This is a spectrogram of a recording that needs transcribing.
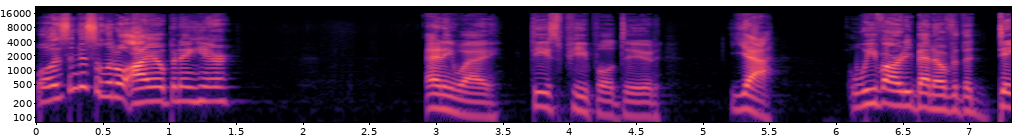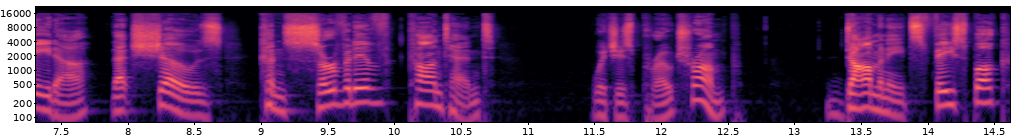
Well, isn't this a little eye opening here? Anyway, these people, dude. Yeah, we've already been over the data that shows conservative content, which is pro Trump, dominates Facebook,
